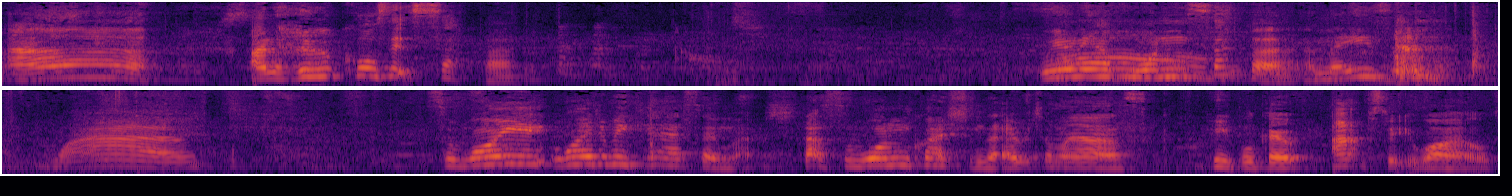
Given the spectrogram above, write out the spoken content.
Ah, and who calls it supper? We only have one supper. Amazing. wow So why why do we care so much? That's the one question that every time I ask, people go absolutely wild.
